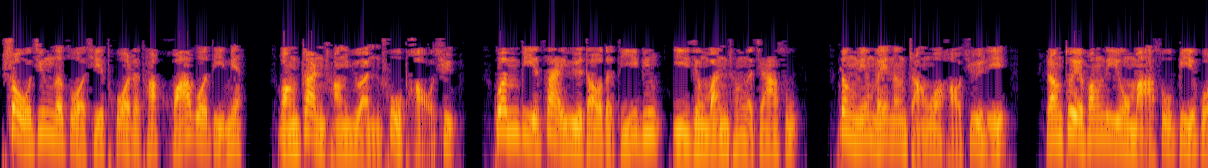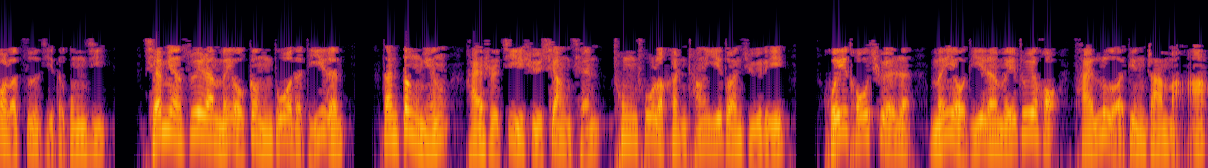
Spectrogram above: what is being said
受惊的坐骑拖着他滑过地面，往战场远处跑去。关闭再遇到的敌兵已经完成了加速，邓明没能掌握好距离，让对方利用马速避过了自己的攻击。前面虽然没有更多的敌人，但邓明还是继续向前冲出了很长一段距离。回头确认没有敌人围追后，才勒定战马。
